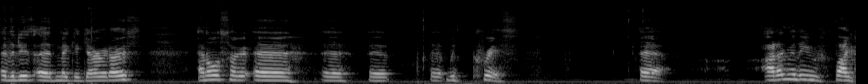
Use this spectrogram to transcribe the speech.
and it is a Mega Gyarados, and also uh, uh, uh, uh, with Chris. Uh, I don't really like.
